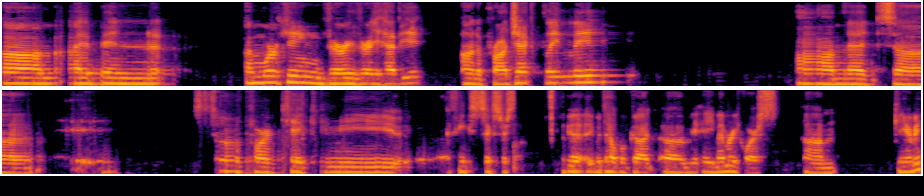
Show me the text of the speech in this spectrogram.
um, I've been I'm working very very heavy on a project lately. Um, that's uh, so far taken me I think six or seven, with the help of God um, a memory course. Um, can you hear me?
